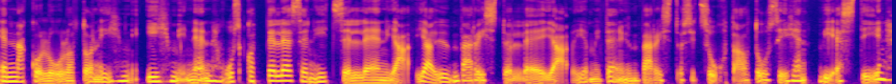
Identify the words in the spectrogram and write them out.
ennakkoluuloton ihminen, uskottelee sen itselleen ja, ja ympäristölleen ja, ja miten ympäristö sitten suhtautuu siihen viestiin.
